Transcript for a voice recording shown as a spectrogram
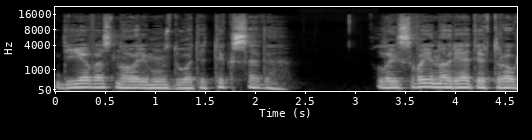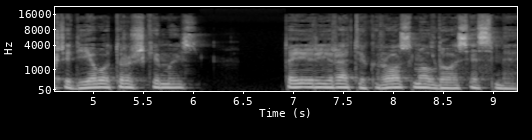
Dievas nori mums duoti tik save. Laisvai norėti ir traukti Dievo troškimais - tai ir yra tikros maldos esmė.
